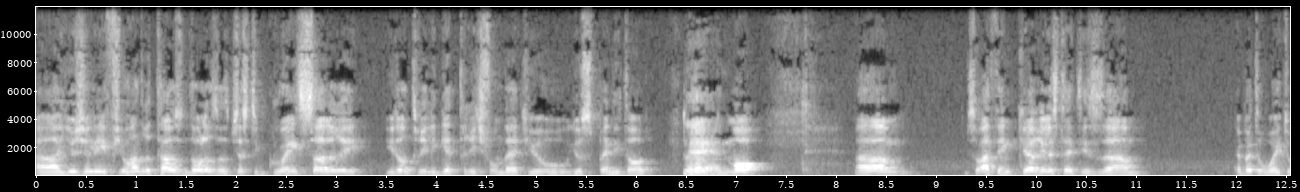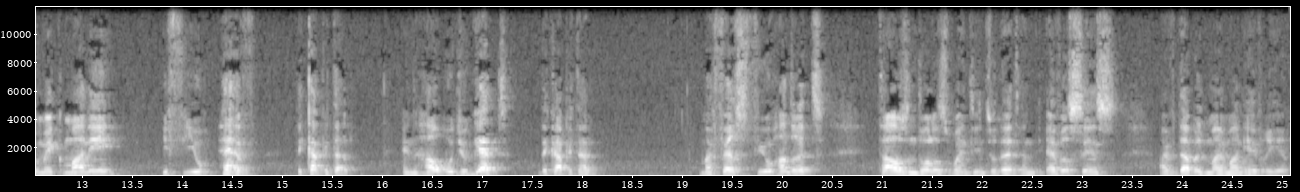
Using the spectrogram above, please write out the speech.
Uh, usually a few hundred thousand dollars is just a great salary. You don't really get rich from that. You, you spend it all and more. Um, so I think uh, real estate is um, a better way to make money if you have the capital. And how would you get the capital? My first few hundred thousand dollars went into that, and ever since I've doubled my money every year.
